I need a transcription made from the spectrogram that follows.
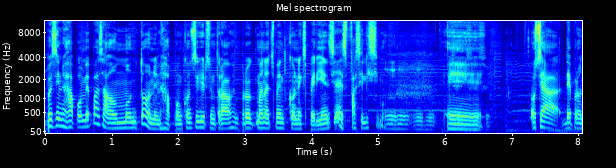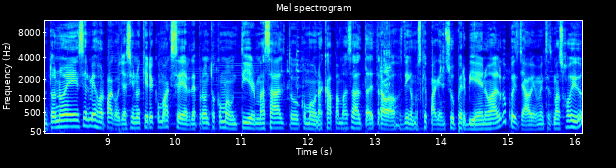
Pues en Japón me ha pasado un montón. En Japón conseguirse un trabajo en product management con experiencia es facilísimo. Eh, sí, sí. O sea, de pronto no es el mejor pago. Ya si uno quiere como acceder de pronto como a un tier más alto, como a una capa más alta de trabajos, digamos que paguen súper bien o algo, pues ya obviamente es más jodido.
